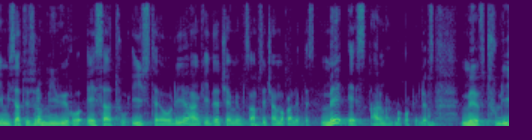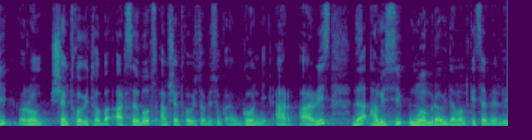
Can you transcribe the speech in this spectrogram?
იმისათვის რომ მივიღო ესა თუ ის თეორია, ან კიდე ჩემი მწამსი ჩამოყალიბდეს. მე ეს არ მაგმაყოფილებს. მე ვთვლი, რომ შემთხვევითობა არსებობს, ამ შემთხვევითობის უკან გონი არ არის და ამისი უამრავი დამამტკიცებელი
